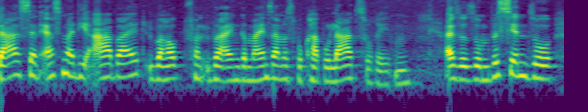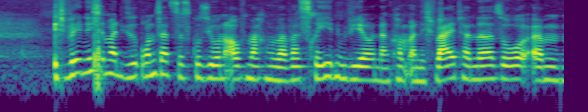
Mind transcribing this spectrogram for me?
da ist dann erstmal die Arbeit, überhaupt von über ein gemeinsames Vokabular zu reden. Also so ein bisschen so, ich will nicht immer diese Grundsatzdiskussion aufmachen, über was reden wir und dann kommt man nicht weiter, ne? So, ähm,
